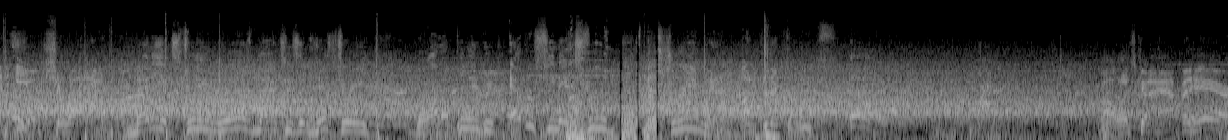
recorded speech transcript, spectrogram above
and Io Shirai. Many Extreme Rules matches in history, but I don't believe we've ever seen a true... Extremely unpredictable. Oh. Well, what's going to happen here?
